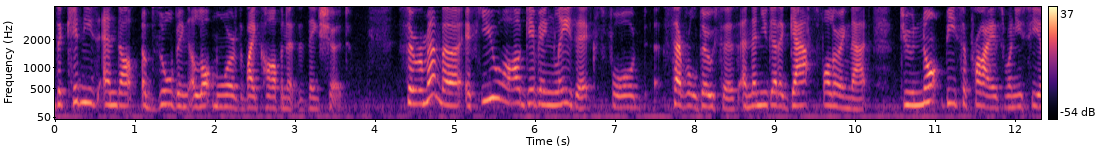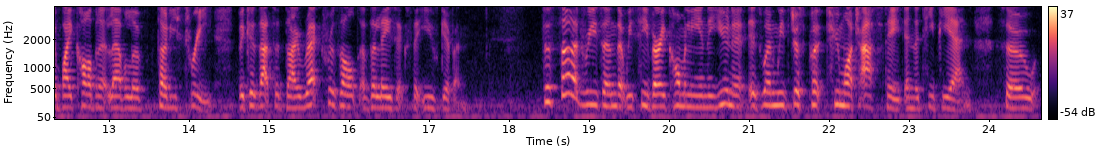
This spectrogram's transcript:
the kidneys end up absorbing a lot more of the bicarbonate that they should. So remember, if you are giving Lasix for several doses and then you get a gas following that, do not be surprised when you see a bicarbonate level of 33 because that's a direct result of the Lasix that you've given. The third reason that we see very commonly in the unit is when we've just put too much acetate in the TPN. So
